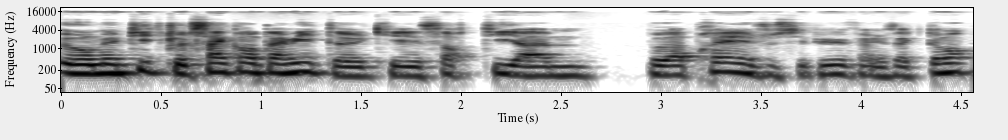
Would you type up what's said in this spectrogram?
au même titre que le 50 1.8 qui est sorti à peu après, je sais plus exactement.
